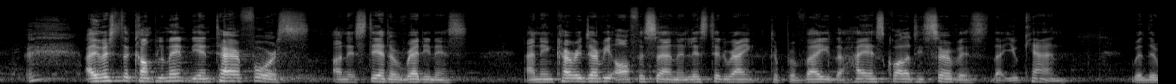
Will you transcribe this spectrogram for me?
I wish to compliment the entire force on its state of readiness and encourage every officer and enlisted rank to provide the highest quality service that you can with the,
